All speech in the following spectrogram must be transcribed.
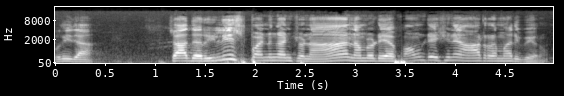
புரியுதா? ஸோ அதை ரிலீஸ் பண்ணுங்கன்னு சொன்னால் நம்மளுடைய ஃபவுண்டேஷனே ஆடுற மாதிரி போயிடும்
